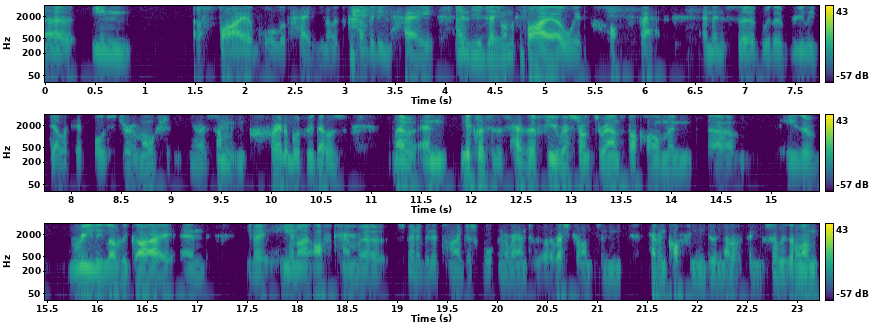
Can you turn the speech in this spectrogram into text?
uh, in a fireball of hay. You know, it's covered in hay and set do. on fire with hot fat, and then served with a really delicate oyster emulsion. You know, some incredible food that was. Um, and Nicholas has a few restaurants around Stockholm, and um, he's a really lovely guy. And you know, he and I off camera spent a bit of time just walking around to other restaurants and having coffee and doing other things. So we got along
